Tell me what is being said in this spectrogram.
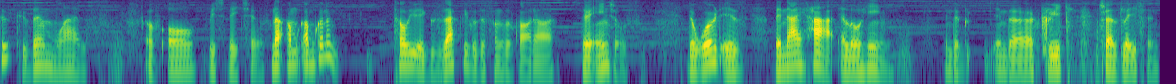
took them wives of all which they chose. Now, I'm, I'm going to tell you exactly who the sons of God are. They're angels. The word is Benai Ha Elohim in the, in the Greek translation.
